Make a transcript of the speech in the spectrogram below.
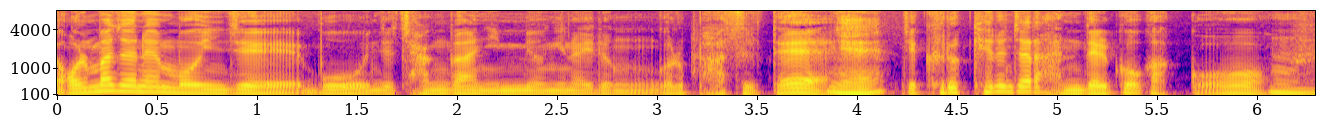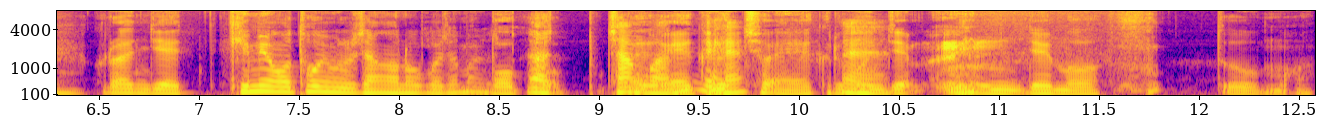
얼마 전에 뭐 이제 뭐 이제 장관 임명이나 이런 걸 봤을 때 예. 이제 그렇게는 잘 안 될 것 같고 음. 그런 이제 김영호 통일부 장관 후보죠 뭐, 아, 장관 예, 그렇죠 예. 그리고 예. 이제 이제 뭐 또뭐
